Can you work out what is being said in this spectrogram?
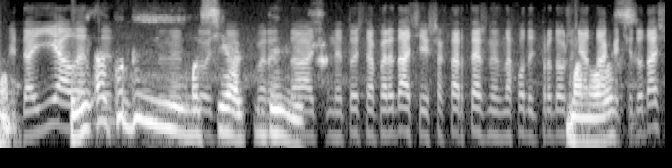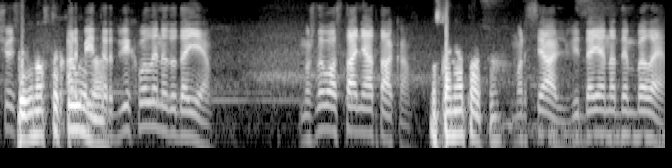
Віддає, але а це куди, не Марсіаль, передач- не точна передача, і Шахтар теж не знаходить продовження Манолас. атаки. Чи додасть щось 90 хвилина. арбітер? Дві хвилини додає. Можливо, остання атака. Остання атака. Марсіаль віддає на Дембеле.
